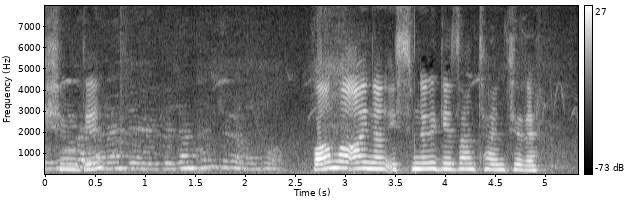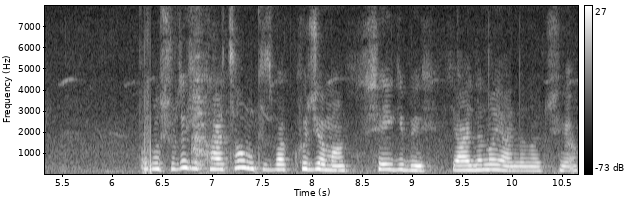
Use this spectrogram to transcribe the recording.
Şimdi Vallahi aynen isimleri gezen tencere. Ama şuradaki kartal mı kız bak kocaman şey gibi yaylana yaylana açıyor.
